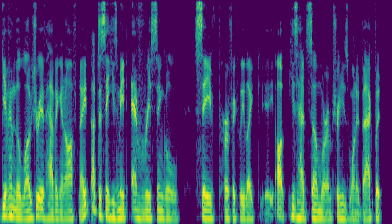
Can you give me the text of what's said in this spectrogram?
give him the luxury of having an off night. Not to say he's made every single save perfectly. Like eh, he's had some where I'm sure he's wanted back, but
